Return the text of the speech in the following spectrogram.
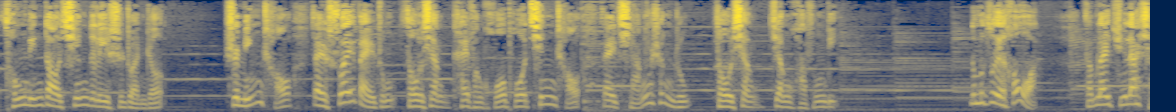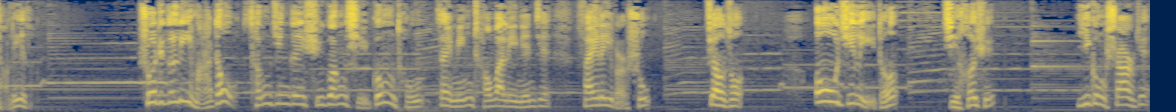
从明到清的历史转折，是明朝在衰败中走向开放活泼，清朝在强盛中走向僵化封闭。那么最后啊，咱们来举俩小例子。说这个利玛窦曾经跟徐光启共同在明朝万历年间翻译了一本书，叫做《欧几里得几何学》，一共十二卷。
